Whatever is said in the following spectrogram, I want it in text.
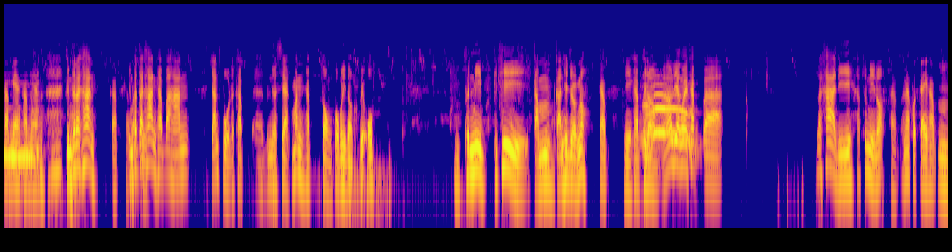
ครับแม่นครับแม่นขึ้นธนาคาร ครับเป็นพัตตาคารครับอาหารจานโปรดนะครับเอ่อเป็นเนื้อแสกมันครับต้องพวกนี้ต้องเอาไปอบ เพิ่นมีพิธีกรรมการเฮ็ดอยู่หรอกเนาะครับ นี่ครับพี่น้องเอาเลี้ยงไว้ครับอ่าราคาดีครับซุมนี้เนาะครับอนาคตไกลครับ อืม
